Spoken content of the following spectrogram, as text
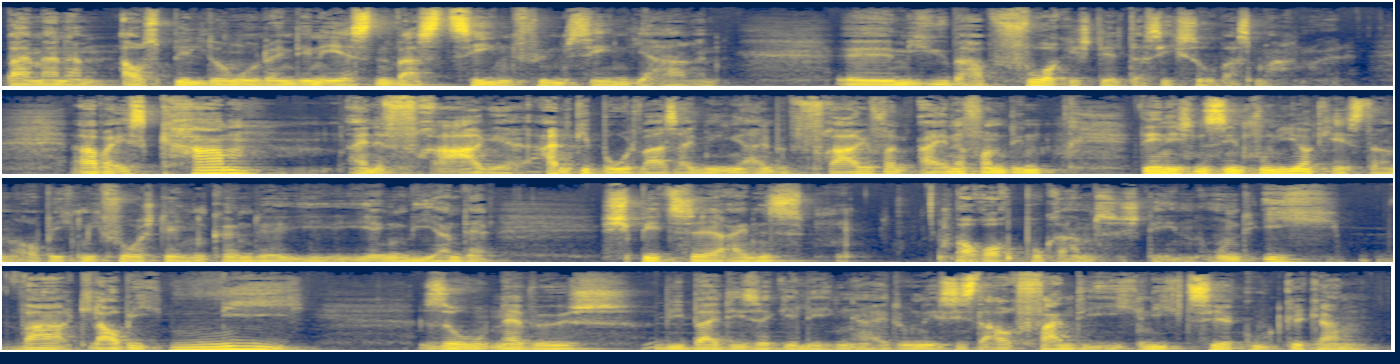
bei meiner Ausbildung oder in den ersten was 10, 15 Jahren äh, mich überhaupt vorgestellt, dass ich sowas machen würde. Aber es kam eine Frage, Angebot war es eigentlich eine Frage von einer von den dänischen Sinfonieorchestern, ob ich mich vorstellen könnte, irgendwie an der Spitze eines Barockprogramms zu stehen. Und ich war, glaube ich, nie so nervös wie bei dieser Gelegenheit. Und es ist auch, fand ich, nicht sehr gut gegangen.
